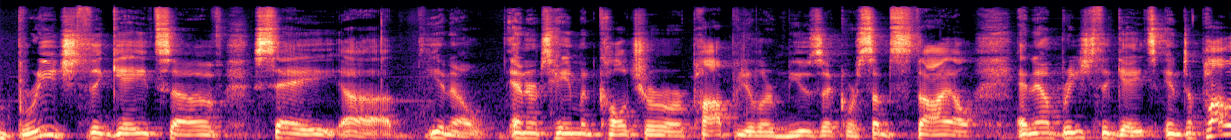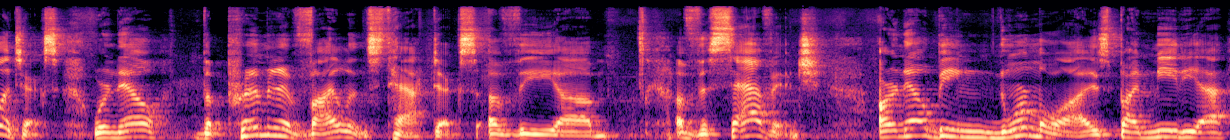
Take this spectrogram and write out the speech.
breached the gates of say uh, you know entertainment culture or popular music or some style and now breached the gates into politics. Where now the primitive violence tactics of the um, of the savage are now being normalized by media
